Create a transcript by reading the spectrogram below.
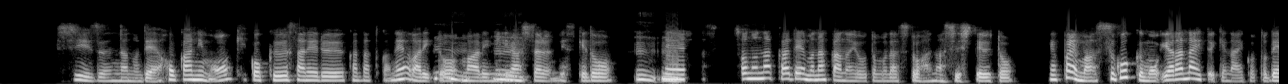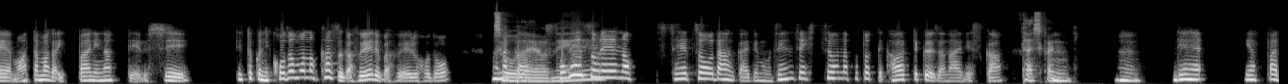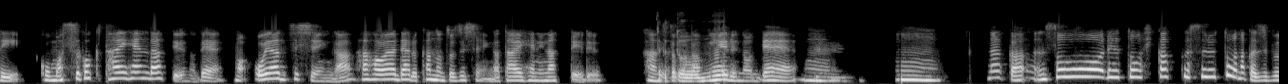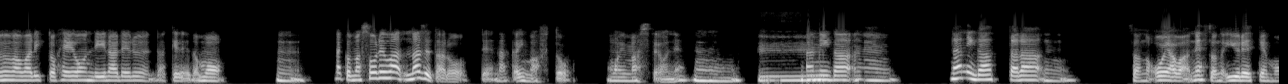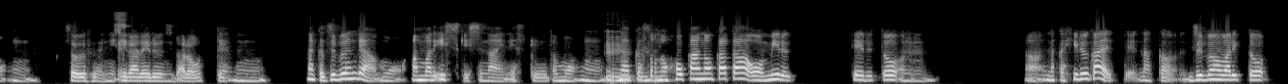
シーズンなので、他にも帰国される方とかね、割と周りにいらっしゃるんですけど、うんうんで、その中で、まあ仲の良いお友達とお話ししてると、やっぱりまあすごくもうやらないといけないことで、まあ頭がいっぱいになっているし、で特に子供の数が増えれば増えるほど、まあなんかそれぞれの成長段階でも全然必要なことって変わってくるじゃないですか。確かに。うん。うん。で、やっぱり、こう、まあ、すごく大変だっていうので、まあ、親自身が、母親である彼女自身が大変になっている感じとかが見えるので、う。うんんうん。なんか、それと比較すると、なんか自分は割と平穏でいられるんだけれども、うん。なんかまあ、それはなぜだろうって、なんか今ふと思いましたよね。うん。うん何が、うん。何があったら、うん。その親はね、その揺れても、うん。そういうふうにいられるんだろうって、うん。なんか自分ではもうあんまり意識しないんですけれども、ううんん。なんかその他の方を見る、てると、うん。あ、なんか翻って、なんか自分は割と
